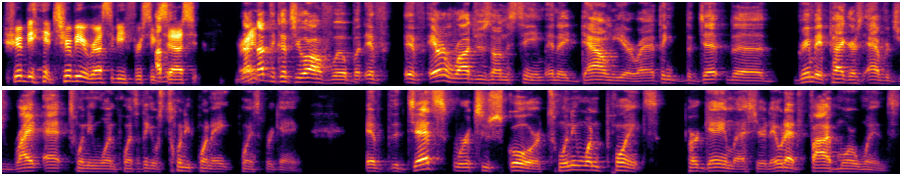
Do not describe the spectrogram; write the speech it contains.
should be, it should be a recipe for success. I mean, Right? Not, not, to cut you off, Will, but if if Aaron Rodgers on this team in a down year, right? I think the Jet the Green Bay Packers averaged right at 21 points. I think it was 20.8 points per game. If the Jets were to score 21 points per game last year, they would have had five more wins.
